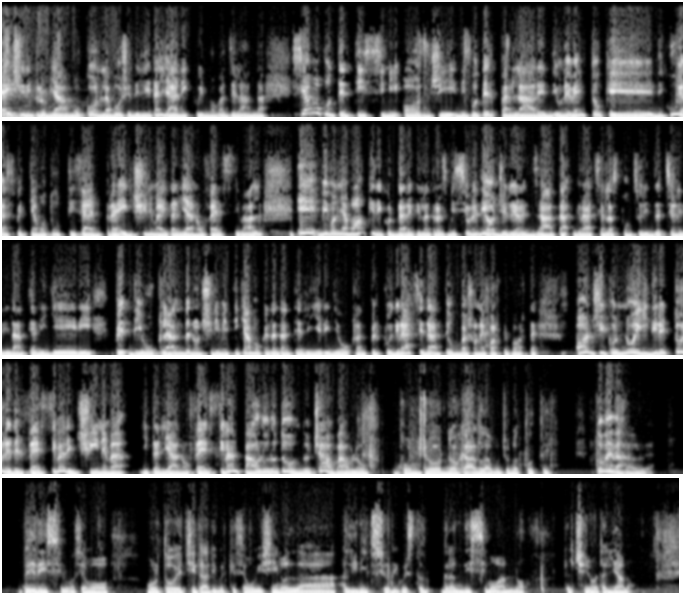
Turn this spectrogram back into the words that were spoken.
E ci ritroviamo con la voce degli italiani qui in Nuova Zelanda. Siamo contentissimi oggi di poter parlare di un evento che, di cui aspettiamo tutti sempre, il Cinema Italiano Festival e vi vogliamo anche ricordare che la trasmissione di oggi è realizzata grazie alla sponsorizzazione di Dante Alighieri di Auckland. Non ci dimentichiamo che è la Dante Alighieri di Auckland, per cui grazie Dante, un bacione forte forte. Oggi con noi il direttore del festival, il Cinema Italiano Festival, Paolo Rotondo. Ciao Paolo. Buongiorno Carla, buongiorno a tutti. Come va? Salve. Benissimo, siamo molto eccitati perché siamo vicino alla, all'inizio di questo grandissimo anno del cinema italiano.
